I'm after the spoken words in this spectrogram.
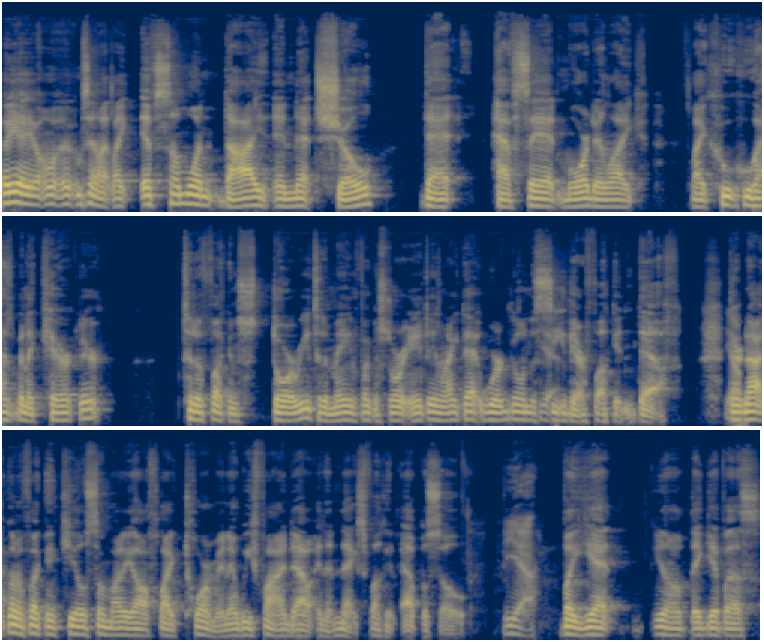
Oh yeah, yeah, I'm saying like like if someone died in that show that have said more than like like who who has been a character to the fucking story, to the main fucking story, anything like that, we're going to Yeah. see their fucking death. Yep. They're not going to fucking kill somebody off like Tormund, and we find out in the next fucking episode. Yeah. But yet, you know, they give us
